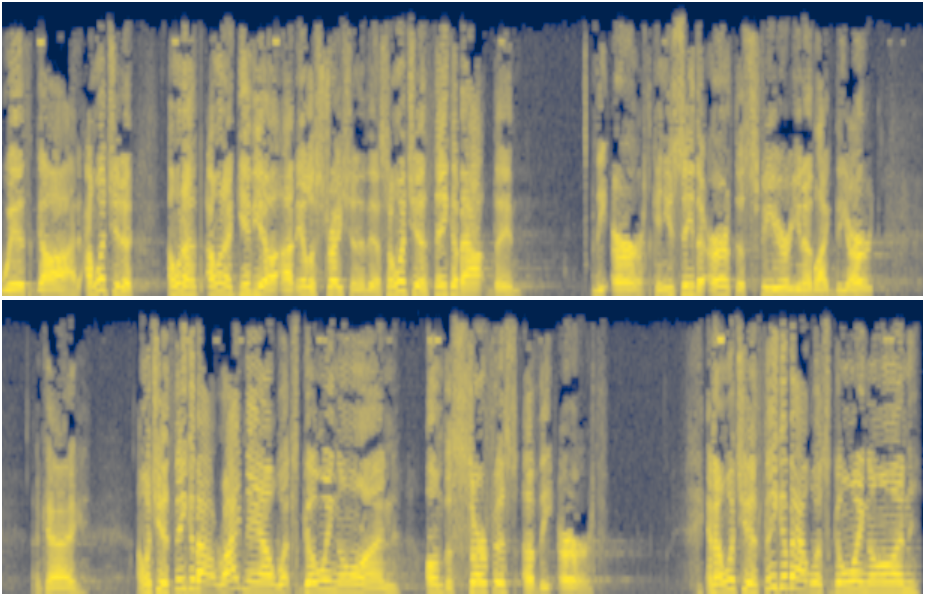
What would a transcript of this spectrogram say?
with God. I want you to, I want to, I want to give you an illustration of this. I want you to think about the, the earth. Can you see the earth, the sphere, you know, like the earth? Okay? I want you to think about right now what's going on on the surface of the earth. And I want you to think about what's going on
